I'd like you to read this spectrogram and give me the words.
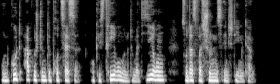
und gut abgestimmte Prozesse, Orchestrierung und Automatisierung, so dass was Schönes entstehen kann.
